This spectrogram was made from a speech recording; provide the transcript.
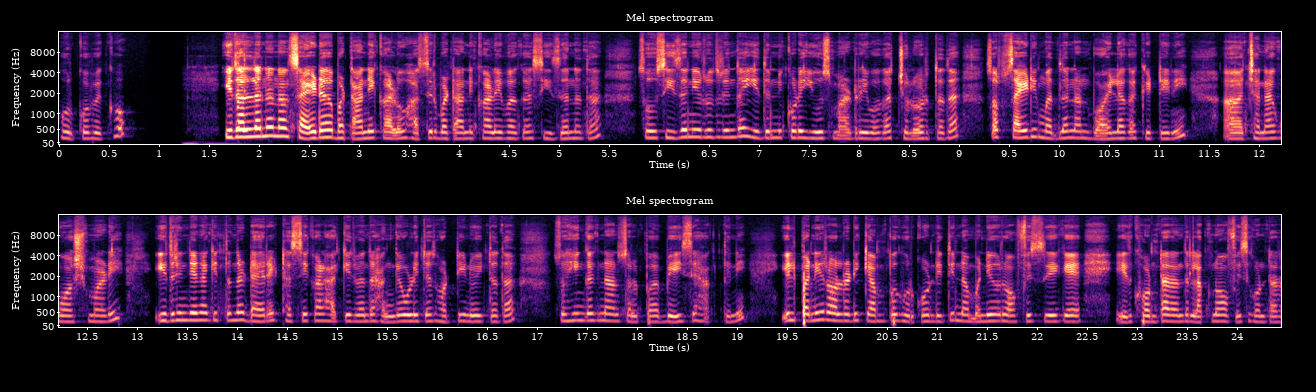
ಹುರ್ಕೋಬೇಕು. ಇದಲ್ದನ ನಾನು ಸೈಡ್ ಬಟಾಣಿ ಕಾಳು, ಹಸಿರು ಬಟಾಣಿ ಕಾಳು ಇವಾಗ ಸೀಸನ್ ಅದ. ಸೊ ಸೀಸನ್ ಇರೋದ್ರಿಂದ ಇದನ್ನು ಕೂಡ ಯೂಸ್ ಮಾಡಿರಿ, ಇವಾಗ ಚಲೋ ಇರ್ತದೆ. ಸ್ವಲ್ಪ ಸೈಡಿಗೆ ಮೊದಲು ನಾನು ಬಾಯ್ಲ್ ಆಗಕ್ಕೆ ಇಟ್ಟೀನಿ ಚೆನ್ನಾಗಿ ವಾಶ್ ಮಾಡಿ. ಇದರಿಂದ ಏನಾಗಿತ್ತಂದ್ರೆ ಡೈರೆಕ್ಟ್ ಹಸಿ ಕಾಳು ಹಾಕಿದ್ವಿ ಅಂದ್ರೆ ಹಾಗೆ ಉಳಿತದೆ, ಹೊಟ್ಟೆ ನೋಯ್ತದ. ಸೊ ಹೀಗಾಗಿ ನಾನು ಸ್ವಲ್ಪ ಬೇಯಿಸಿ ಹಾಕ್ತೀನಿ. ಇಲ್ಲಿ ಪನ್ನೀರ್ ಆಲ್ರೆಡಿ ಕೆಂಪಗೆ ಹುರ್ಕೊಂಡಿದ್ದೀನಿ ನಮ್ಮ ಮನೆಯವ್ರ ಆಫೀಸಿಗೆ ಇದಕ್ಕೆ ಹೊಂಟಾರ ಅಂದ್ರೆ ಲಕ್ನೋ ಆಫೀಸಿಗೆ ಹೊಂಟಾರ,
